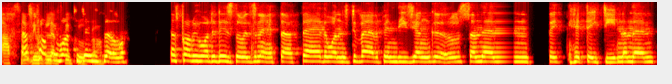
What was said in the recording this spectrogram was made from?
Absolutely, that's probably what it is, wrong. though. That's probably what it is, though, isn't it? That they're the ones developing these young girls, and then they hit 18, and then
